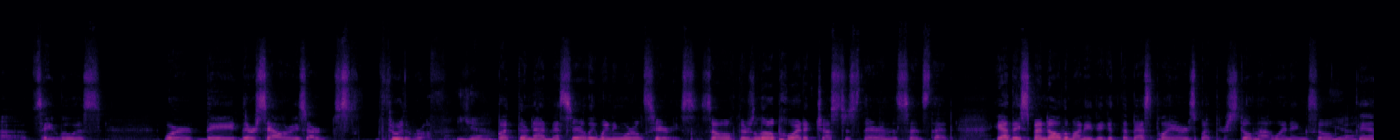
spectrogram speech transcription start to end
uh, St. Louis, where they their salaries are through the roof Yeah. but they're not necessarily winning World Series. So there's a little poetic justice there in the sense that, yeah, they spend all the money to get the best players, but they're still not winning. So Yeah. yeah,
